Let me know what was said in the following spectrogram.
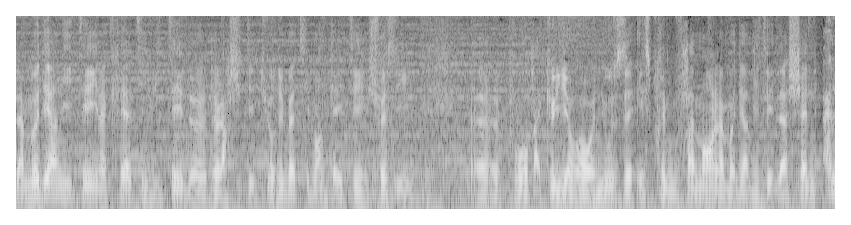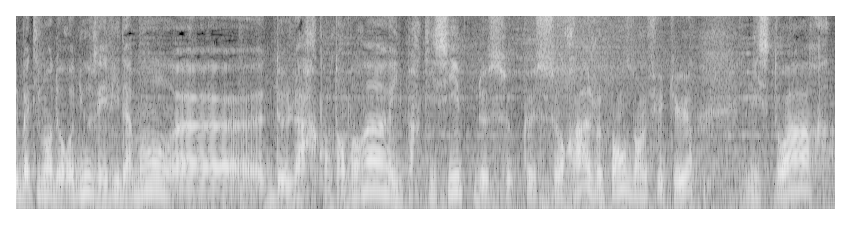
La modernité et la créativité de, de l'architecture du bâtiment qui a été choisi euh, pour accueillir Euronews exprime vraiment la modernité de la chaîne. Ah, le bâtiment d'Euronews est évidemment euh, de l'art contemporain. Il participe de ce que sera, je pense, dans le futur, l'histoire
